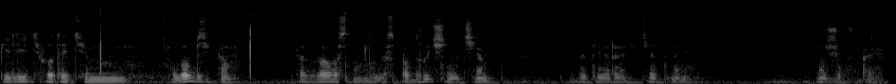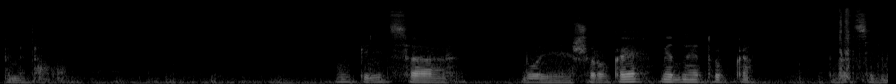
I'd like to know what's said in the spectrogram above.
пилить вот этим лобзиком оказалось намного сподручнее, чем вот этой раритетной ножовкой по металлу. Ну, пилится более широкая медная трубка 27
